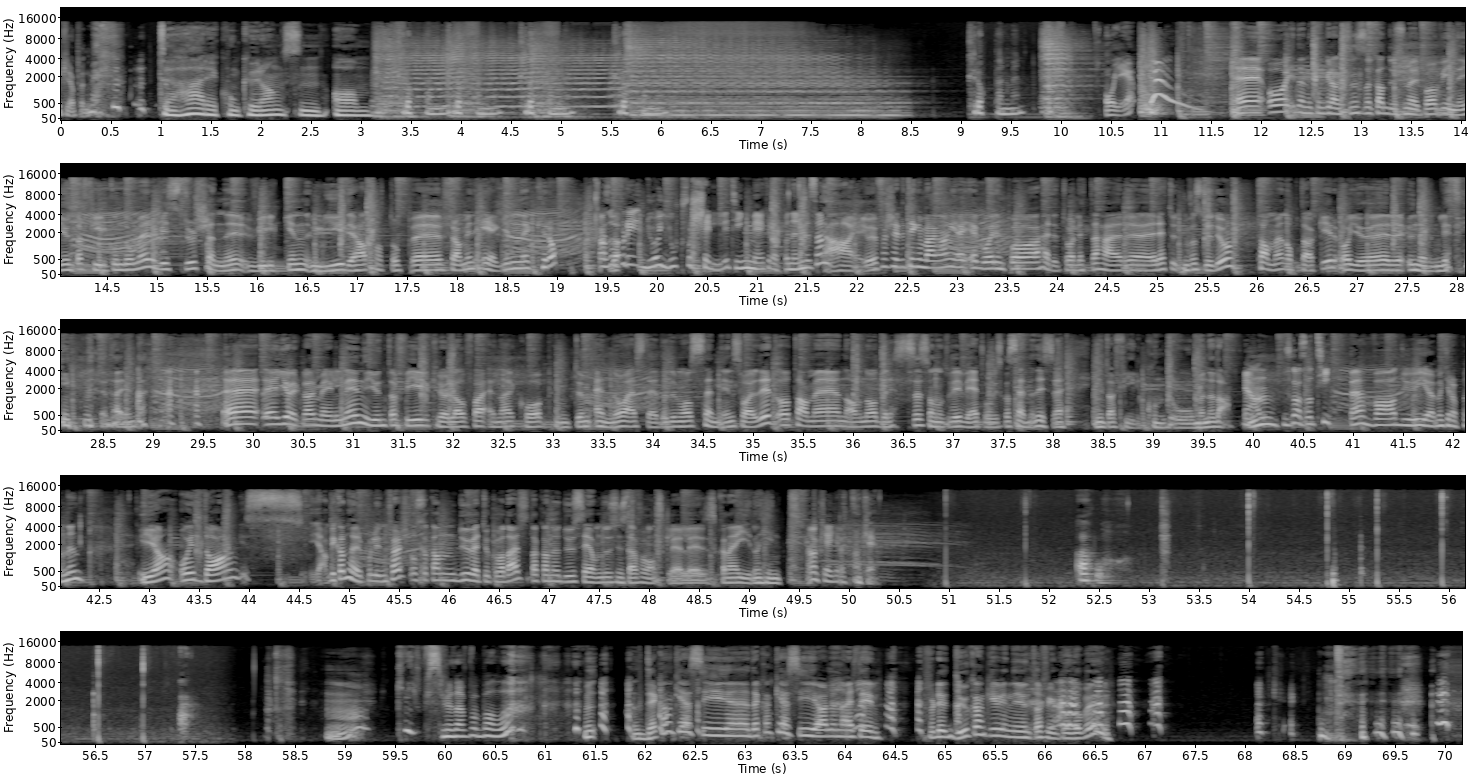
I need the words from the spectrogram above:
Til kroppen min. Det her er konkurransen om Kroppen, kroppen, kroppen, kroppen. Kroppen min. Oh yeah. Eh, og i denne konkurransen så kan du som hører på vinne juntafil-kondomer hvis du skjønner hvilken lyd jeg har tatt opp eh, fra min egen kropp. Altså, Da- fordi du har gjort forskjellige ting med kroppen din, liksom. Ja, jeg gjør forskjellige ting hver gang. Jeg, jeg går inn på herretoalettet her eh, rett utenfor studio, tar med en opptaker og gjør unevnelige ting der inne. Eh, eh, gjør klar mailen din. Juntafil krøllalfa nrk.no er stedet du må sende inn svaret ditt, og ta med navn og adresse, sånn at vi vet hvor vi skal sende disse juntafil-kondomene, da. Ja, Mm. du skal altså tippe hva du gjør med kroppen din. Ja, og i dag Ja, Vi kan høre på lyden først, og så kan du vet jo ikke hva det er, så da kan jo du se om du syns det er for vanskelig, eller så kan jeg gi noen hint. Ok, greit. Ok. Mm. Knipser du deg på balla? Det kan ikke jeg si Det kan ikke jeg si ja eller nei til. Fordi du kan ikke vinne juntafil-kondomer. Okay.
